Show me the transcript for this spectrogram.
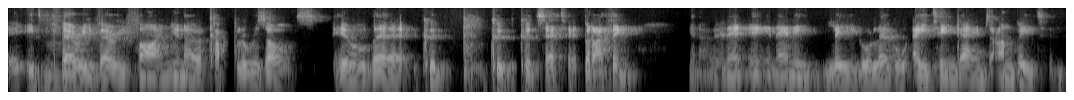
it's very, very fine. You know, a couple of results here or there could could could set it. But I think you know, in, in any league or level, 18 games unbeaten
